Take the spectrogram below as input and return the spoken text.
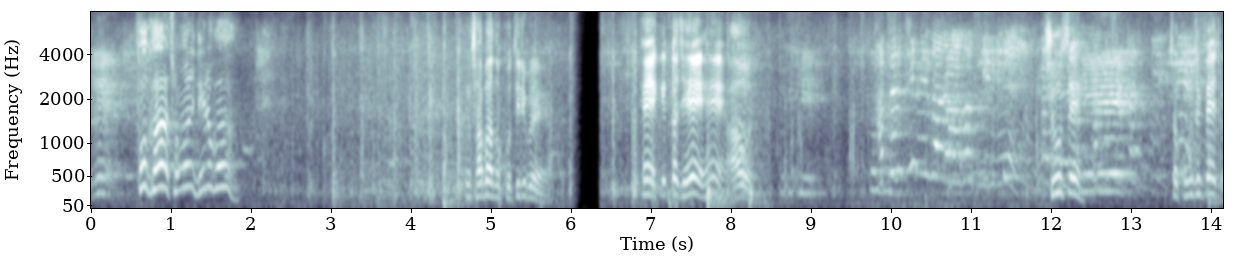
그래. 더 가 정한이 내려가 공 잡아놓고 드리블 해 끝까지 해 해 아웃 같은 같은 주호세 저공 좀 빼줘.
